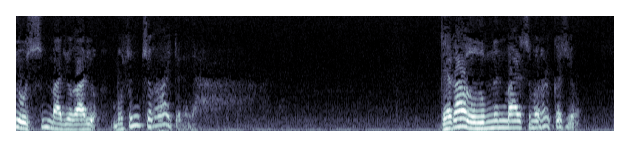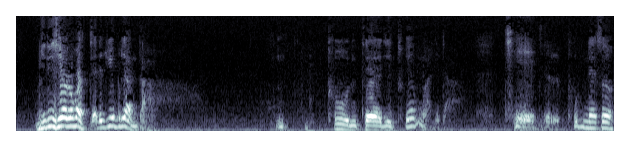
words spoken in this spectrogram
요 신마저가리요. 무슨 저가가 있겠느냐. 내가 없는 말씀을 할 것이요. 미리 세워놓으면 때려 죽여버리 한다. 분태지 투영관이다. 태지를 분내서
